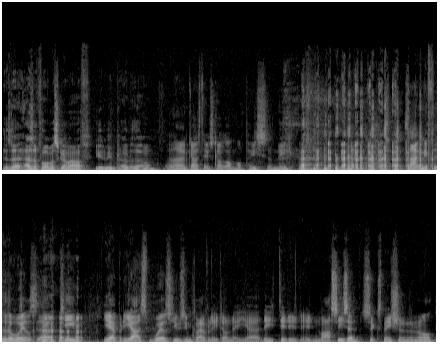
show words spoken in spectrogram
as a, as a former scrum half, you'd have been proud of that one. Uh, Davies got a lot more pace than me. Uh, certainly for the Wales uh, team. Yeah, but he has. Wales use him cleverly, don't they? They did it in last season, Six Nations and all.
